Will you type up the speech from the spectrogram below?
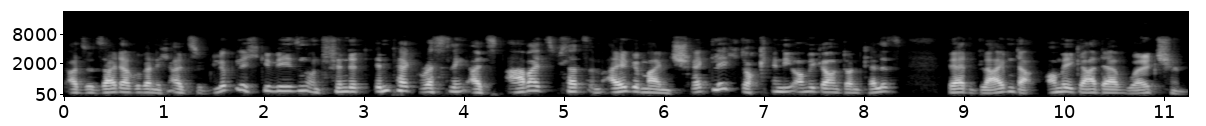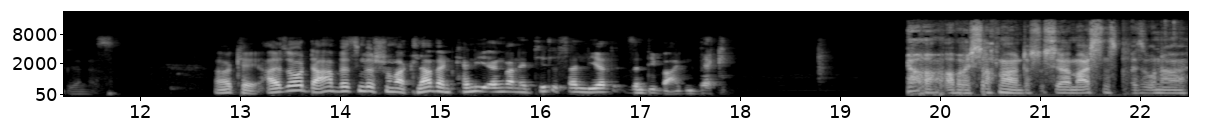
also sei darüber nicht allzu glücklich gewesen und findet Impact Wrestling als Arbeitsplatz im Allgemeinen schrecklich, doch Kenny Omega und Don Callis werden bleiben, da Omega der World Champion ist. Okay, also da wissen wir schon mal klar, wenn Kenny irgendwann den Titel verliert, sind die beiden weg. Ja, aber ich sag mal, das ist ja meistens bei so einer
